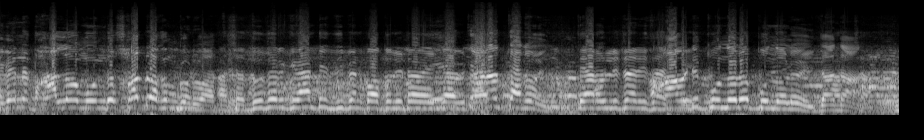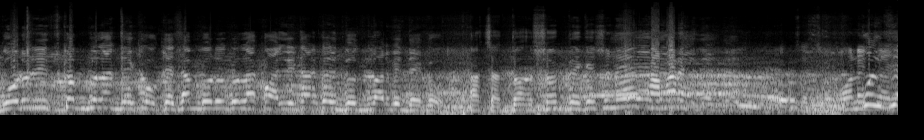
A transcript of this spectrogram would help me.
এখানে ভালো মন্দ সব রকম গরু আছে। আচ্ছা দুধের গ্যারান্টি দিবেন কত লিটার এই তেরো তেরোই। তেরো লিটারই থাকবে। হাউডি পনেরো পনেরোই দাদা। গরুর স্কোপগুলা দেখো কেসব গরু গুলা কয় লিটার করে দুধ মারবে দেখো। আচ্ছা দর্শক দেখে শুনে আমার অনেক কুলসি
